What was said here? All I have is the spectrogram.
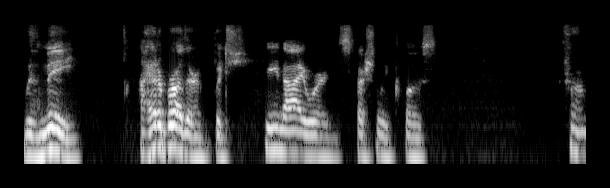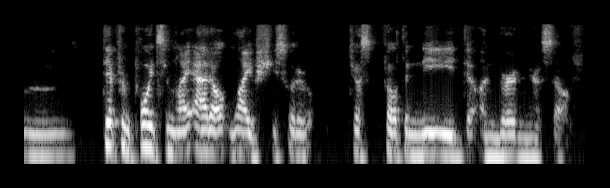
with me. I had a brother, but she and I were especially close from different points in my adult life, she sort of just felt a need to unburden herself.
